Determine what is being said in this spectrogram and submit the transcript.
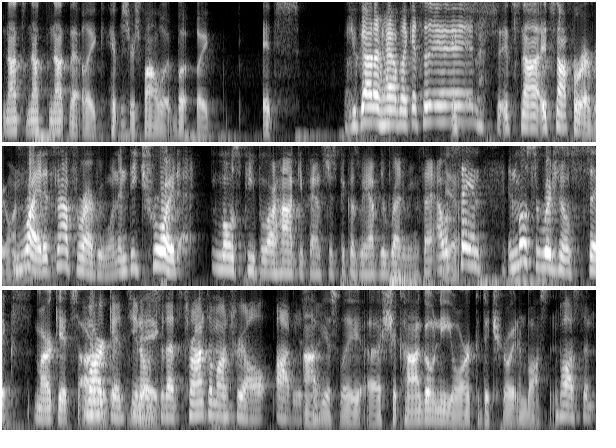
Not not not that like hipsters follow it, but like it's you gotta have like it's a it's it's not it's not for everyone. right it's not for everyone in Detroit most people are hockey fans just because we have the Red Wings I, I would Yeah. say in in most original six Markets are markets you know so that's Toronto Montreal obviously obviously uh, Chicago, New York, Detroit, and Boston. Boston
